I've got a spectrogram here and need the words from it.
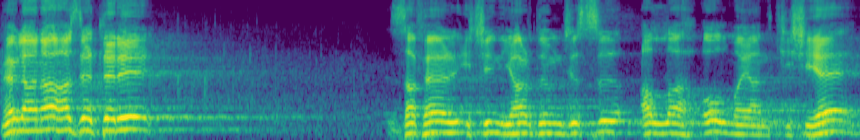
Mevlana Hazretleri zafer için yardımcısı Allah olmayan kişiye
